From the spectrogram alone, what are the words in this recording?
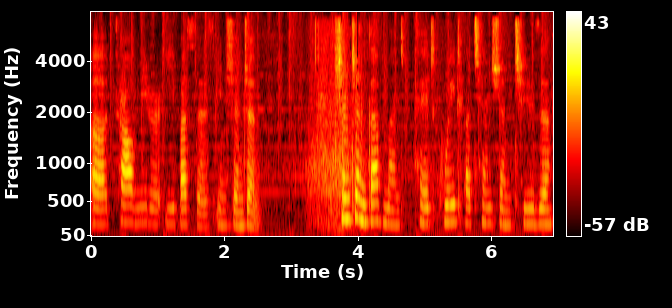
uh, 12 meter e-buses in Shenzhen. Shenzhen government paid great attention to the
